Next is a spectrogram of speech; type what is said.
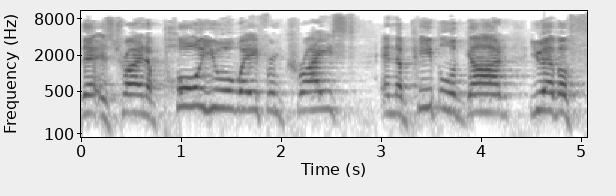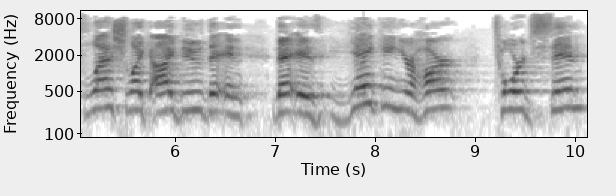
that is trying to pull you away from Christ and the people of God. You have a flesh like I do that, in, that is yanking your heart towards sin,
